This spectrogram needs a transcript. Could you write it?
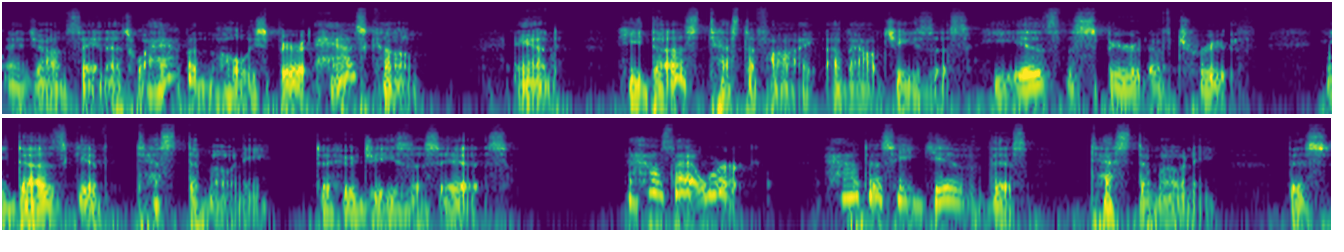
And John's saying that's what happened. The Holy Spirit has come, and he does testify about Jesus. He is the Spirit of truth. He does give testimony to who Jesus is. Now, how's that work? How does he give this testimony, this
